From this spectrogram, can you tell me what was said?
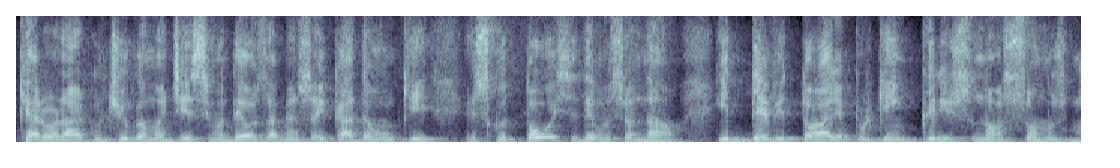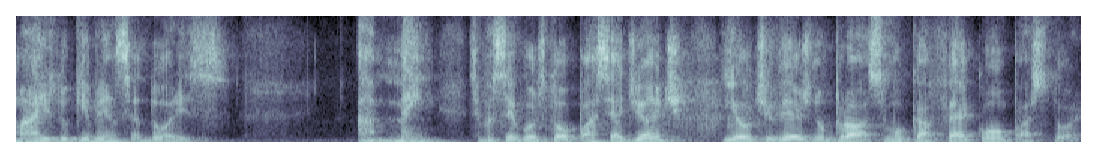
Quero orar contigo, amantíssimo Deus. Abençoe cada um que escutou esse devocional e dê vitória, porque em Cristo nós somos mais do que vencedores. Amém. Se você gostou, passe adiante e eu te vejo no próximo Café com o Pastor.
